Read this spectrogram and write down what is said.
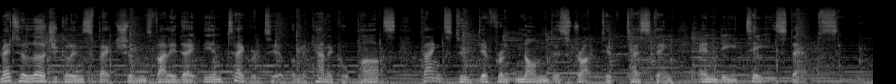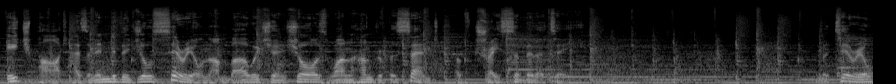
Metallurgical inspections validate the integrity of the mechanical parts thanks to different non-destructive testing NDT steps. Each part has an individual serial number which ensures 100% of traceability. Material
